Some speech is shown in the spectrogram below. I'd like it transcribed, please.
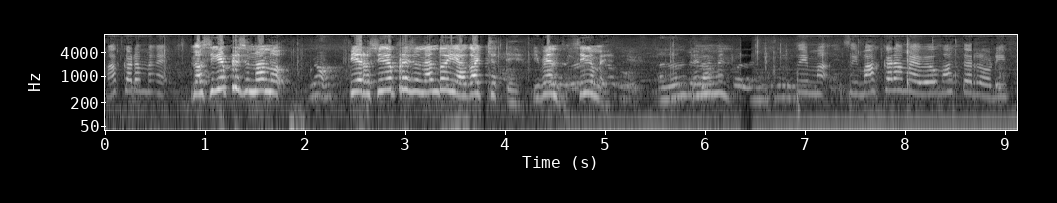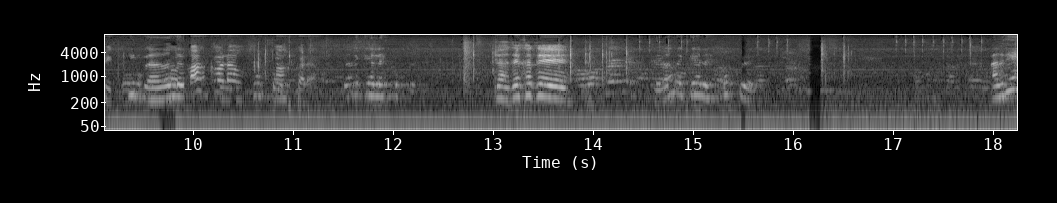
Máscara me... No, sigue presionando. No, Piero, sigue presionando y agáchate. Y ven, sígueme. ¿a dónde Ven, vas? ven, Sin, máscara me veo más terrorífico. Sí, pero ¿a dónde ¿Con máscara o sin máscara? ¿Dónde queda el escupe? Ya, déjate. ¿De dónde queda el escupe? Adrián.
